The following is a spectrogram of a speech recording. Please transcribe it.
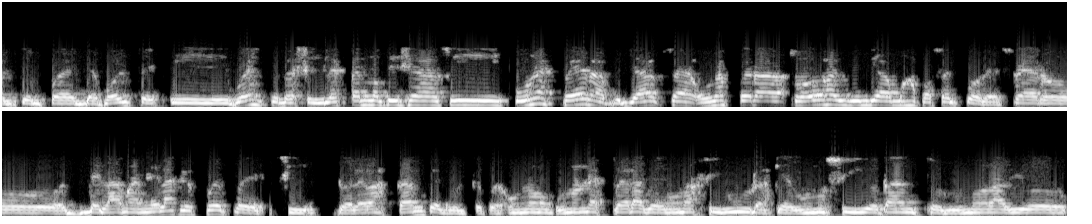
el tiempo del deporte. Y bueno recibir estas noticias así uno espera pues ya o sea uno espera, todos algún día vamos a pasar por eso, pero de la manera que fue, pues sí, duele bastante porque pues uno, uno no espera que una figura que uno siguió tanto, que uno la vio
